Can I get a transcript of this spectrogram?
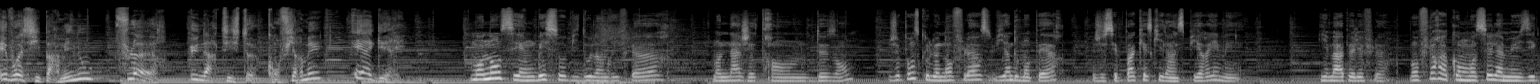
Et voici parmi nous Fleur, une artiste confirmée et aguerrie. Mon nom c'est Ngbeso Bidou Landry Fleur. Mon âge est 32 ans. Je pense que le nom Fleur vient de mon père. Je ne sais pas qu'est-ce qu'il a inspiré, mais il m'a appelé Fleur. Bon, Fleur a commencé la musique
